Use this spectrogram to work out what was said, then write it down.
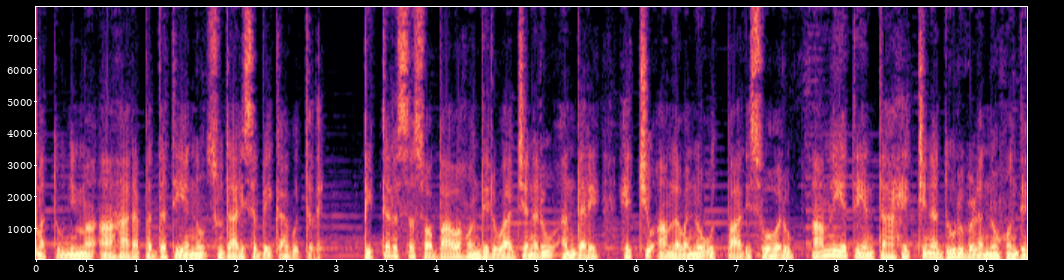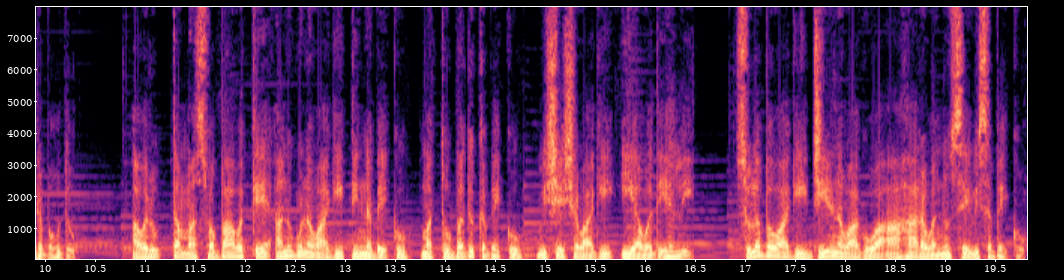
ಮತ್ತು ನಿಮ್ಮ ಆಹಾರ ಪದ್ಧತಿಯನ್ನು ಸುಧಾರಿಸಬೇಕಾಗುತ್ತದೆ. ಪಿತ್ತರಸ ಸ್ವಭಾವ ಹೊಂದಿರುವ ಜನರು ಅಂದರೆ ಹೆಚ್ಚು ಆಮ್ಲವನ್ನು ಉತ್ಪಾದಿಸುವವರು ಆಮ್ಲೀಯತೆಯಂತಹ ಹೆಚ್ಚಿನ ದೂರುಗಳನ್ನು ಹೊಂದಿರಬಹುದು. ಅವರು ತಮ್ಮ ಸ್ವಭಾವಕ್ಕೆ ಅನುಗುಣವಾಗಿ ತಿನ್ನಬೇಕು ಮತ್ತು ಬದುಕಬೇಕು, ವಿಶೇಷವಾಗಿ ಈ ಅವಧಿಯಲ್ಲಿ. ಸುಲಭವಾಗಿ ಜೀರ್ಣವಾಗುವ ಆಹಾರವನ್ನು ಸೇವಿಸಬೇಕು.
